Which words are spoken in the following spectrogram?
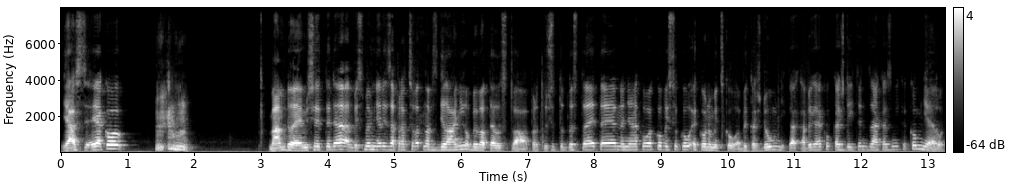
já jako mám dojem, že teda bychom měli zapracovat na vzdělání obyvatelstva, protože to dostajete na nějakou jako vysokou ekonomickou, aby, každou, aby jako každý ten zákazník jako měl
